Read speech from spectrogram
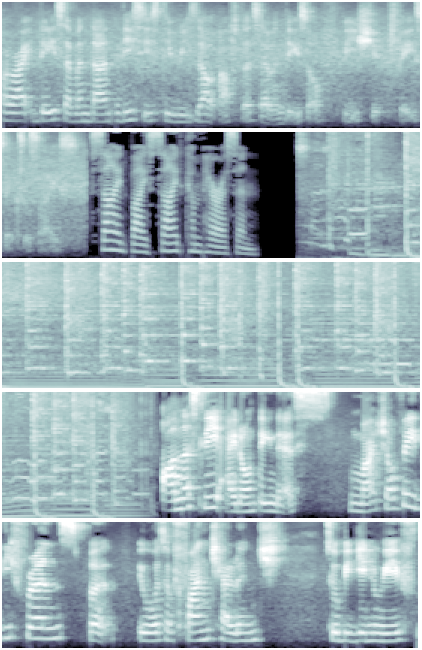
Alright, day 7 done. This is the result after 7 days of V-shaped face exercise. Side by side comparison. Honestly, I don't think there's much of a difference, but it was a fun challenge to begin with.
